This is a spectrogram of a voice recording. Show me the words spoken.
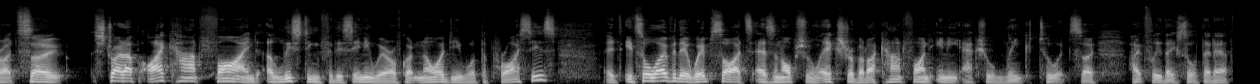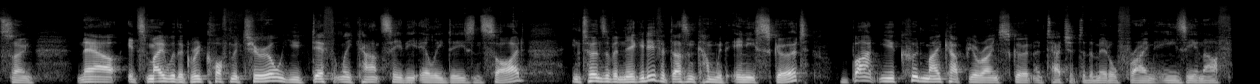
right, so straight up, I can't find a listing for this anywhere. I've got no idea what the price is. It, it's all over their websites as an optional extra, but I can't find any actual link to it. So hopefully they sort that out soon. Now, it's made with a grid cloth material. You definitely can't see the LEDs inside. In terms of a negative, it doesn't come with any skirt but you could make up your own skirt and attach it to the metal frame easy enough,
